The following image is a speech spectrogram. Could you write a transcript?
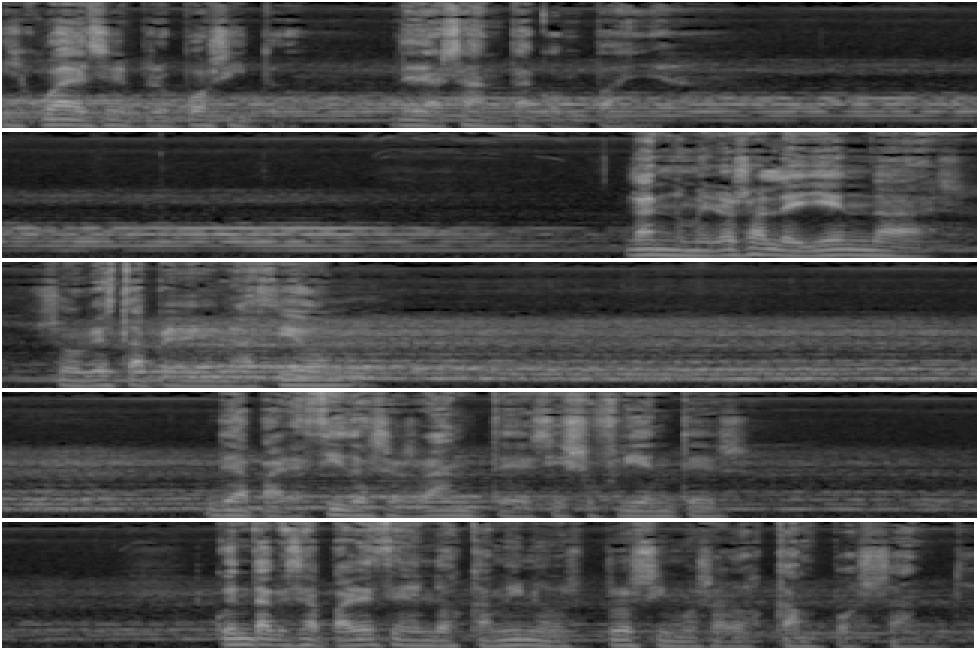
¿Y cuál es el propósito de la Santa Compañía? Las numerosas leyendas sobre esta peregrinación de aparecidos errantes y sufrientes, cuenta que se aparecen en los caminos próximos a los campos santos,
